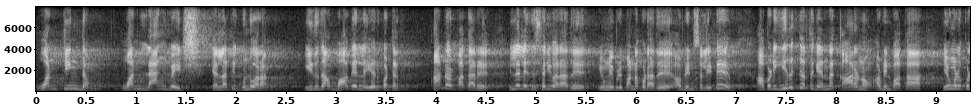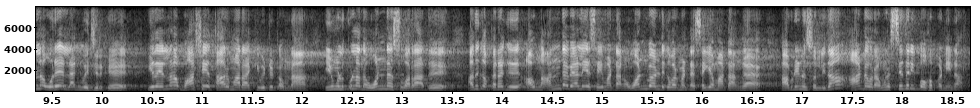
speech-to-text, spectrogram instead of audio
one kingdom one language எல்லாத்தையும் கொண்டு வராங்க. இதுதான் பாபேல்ல ஏற்பட்டது. ஆண்டவர் பார்த்தாரு இல்ல இது சரி வராது. இவங்க இப்படி பண்ணக்கூடாது. அப்படின்னு சொல்லிட்டு அப்படி இருக்கிறதுக்கு என்ன காரணம் அப்படின்னு பார்த்தா இவங்களுக்குள்ள ஒரே லாங்குவேஜ் இருக்கு. இதெல்லாம் பாஷையை தாறுமாறாக்கி விட்டுட்டோம்னா இவங்களுக்குள்ள அந்த ஒன்னஸ் வராது. அதுக்கு பிறகு அவங்க அந்த வேலையை செய்ய மாட்டாங்க. ஒன் வேர்ல்டு கவர்மெண்ட்டை செய்ய மாட்டாங்க அப்படின்னு சொல்லி தான் ஆண்டவர் அவங்களை சிதறி போக பண்ணினார்.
